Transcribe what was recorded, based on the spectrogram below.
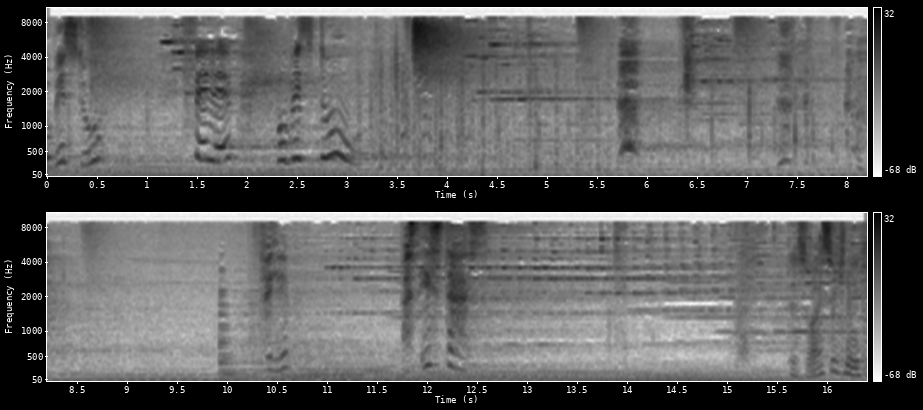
Wo bist du? Philipp, wo bist du? Philipp, was ist das? Das weiß ich nicht.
